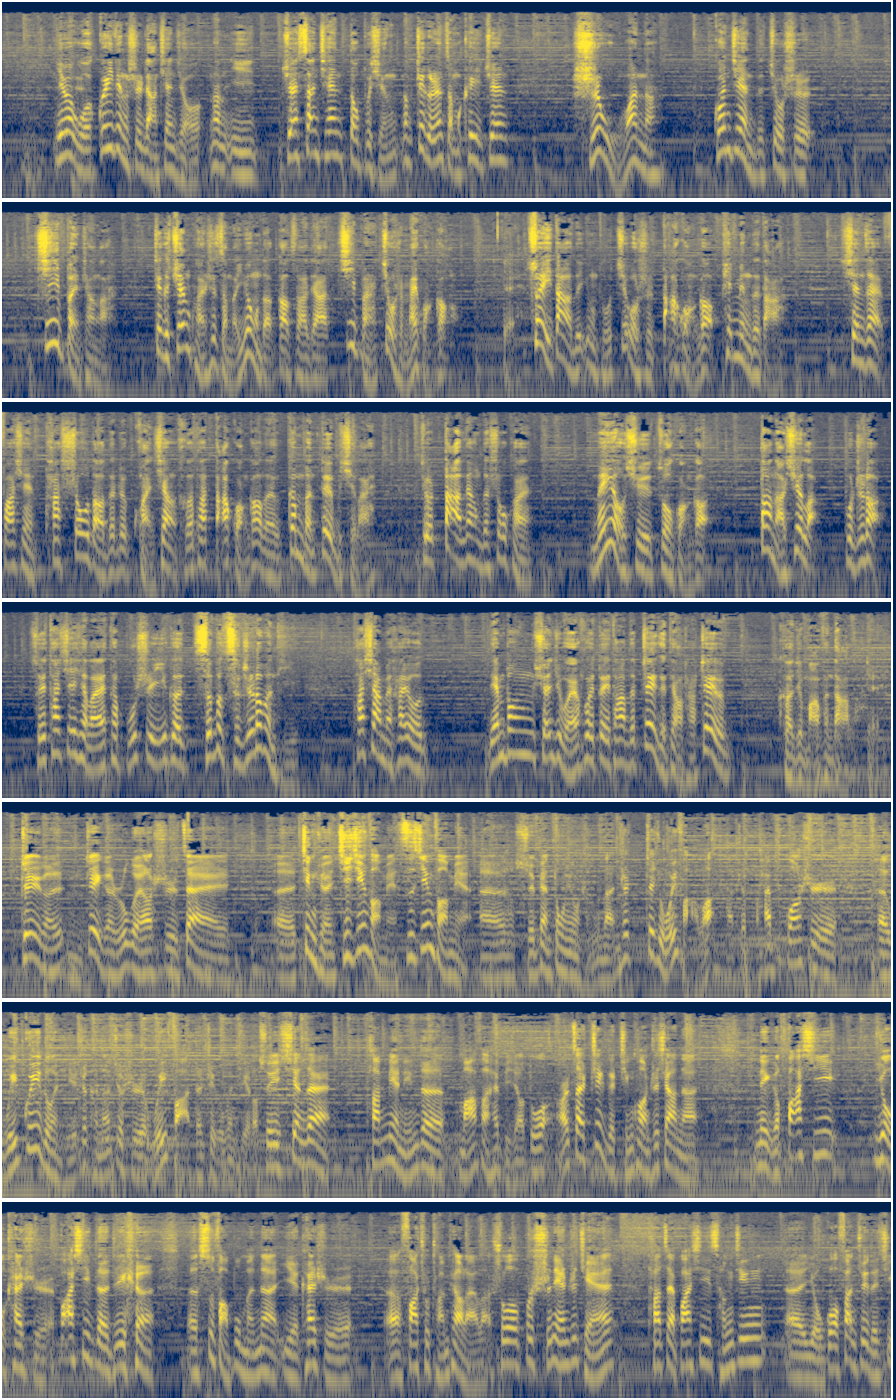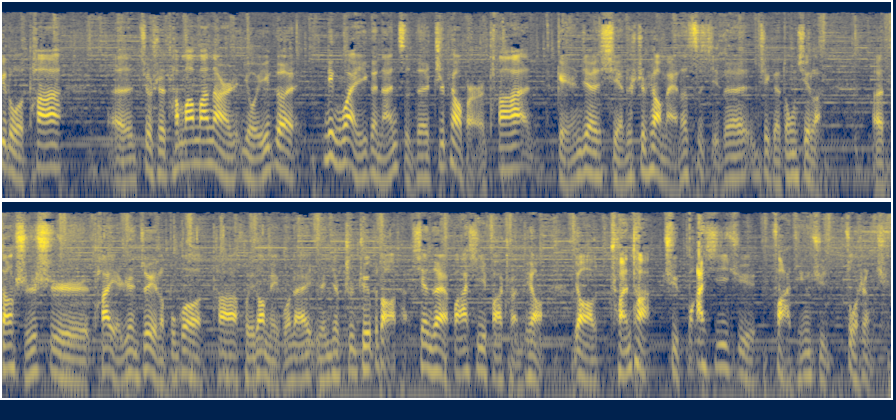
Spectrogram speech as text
因为我规定是两千九，那么你捐三千都不行，那么这个人怎么可以捐十五万呢？关键的就是，基本上啊。这个捐款是怎么用的？告诉大家，基本上就是买广告，对，最大的用途就是打广告，拼命的打。现在发现他收到的这款项和他打广告的根本对不起来，就是大量的收款没有去做广告，到哪去了不知道。所以他接下来他不是一个辞不辞职的问题，他下面还有联邦选举委员会对他的这个调查，这个可就麻烦大了。对，这个这个如果要是在。呃，竞选基金方面、资金方面，呃，随便动用什么的，这这就违法了啊！这还不光是呃违规的问题，这可能就是违法的这个问题了。所以现在他面临的麻烦还比较多。而在这个情况之下呢，那个巴西又开始，巴西的这个呃司法部门呢也开始呃发出传票来了，说不是十年之前他在巴西曾经呃有过犯罪的记录，他。呃，就是他妈妈那儿有一个另外一个男子的支票本，他给人家写的支票买了自己的这个东西了。呃，当时是他也认罪了，不过他回到美国来，人家追追不到他。现在巴西发传票要传他去巴西去法庭去作证去。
